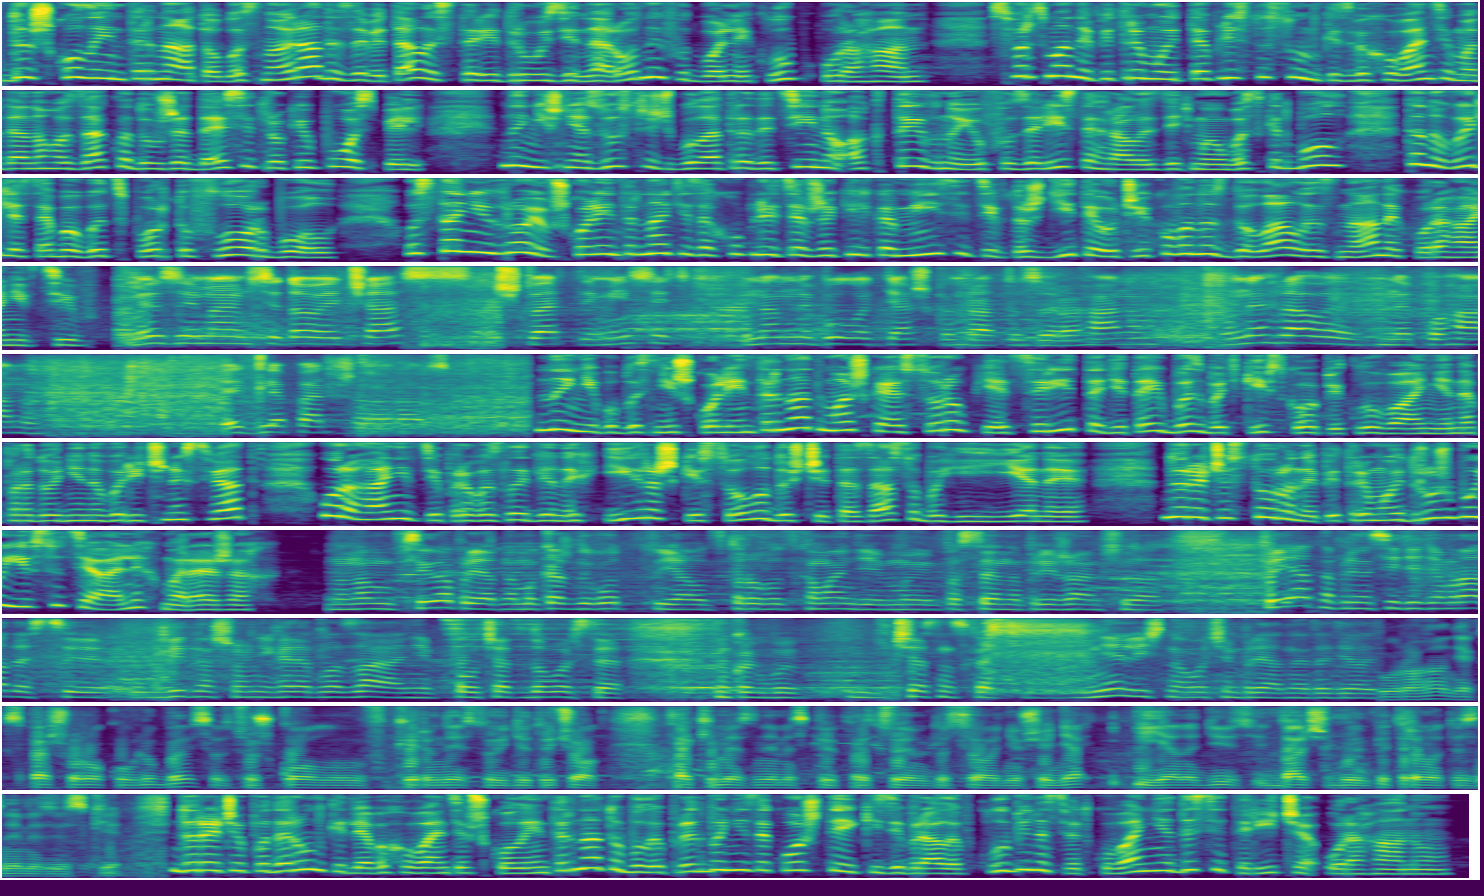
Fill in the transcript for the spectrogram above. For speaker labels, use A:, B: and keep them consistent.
A: До школи-інтернату обласної ради завітали старі друзі, народний футбольний клуб Ураган. Спортсмени підтримують теплі стосунки з вихованцями даного закладу вже 10 років поспіль. Нинішня зустріч була традиційно активною. Футзалісти грали з дітьми у баскетбол та новий для себе вид спорту флорбол. Останньою грою в школі-інтернаті захоплюються вже кілька місяців, тож діти очікувано здолали знаних ураганівців.
B: Ми займаємося довгий час, четвертий місяць, нам не було тяжко грати з ураганом. Вони грали непогано, як для першого разу.
A: Нині в обласній школі-інтернат мешкає 45 сиріт та дітей без батьківського піклування. Напередодні новорічних свят ураганівці привезли для них іграшки, солодощі та засоби гігієни. До речі, сторони підтримують дружбу і в соціальних мережах.
C: Но Нам всегда приятно, мы каждый год, я вот второй год в команде, мы постоянно приезжаем сюда. Приятно приносить детям радости, видно, что у них горят глаза, они получают удовольствие. Ну, как бы, честно сказать, мне лично очень приятно это делать.
D: Ураган як з першого року влюбився в цю школу, в керівництво і діточок, так і ми з ними співпрацюємо до сьогоднішнього дня. І я надіюсь, і далі будемо підтримувати з ними зв'язки.
A: До речі, подарунки для вихованців школи-інтернату були придбані за кошти, які зібрали в клубі на святкування десятиріччя урагану.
